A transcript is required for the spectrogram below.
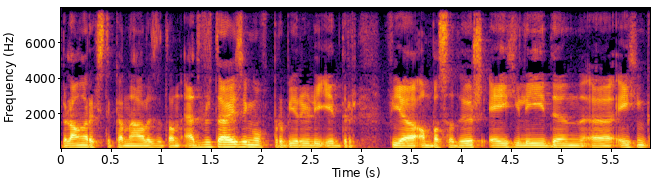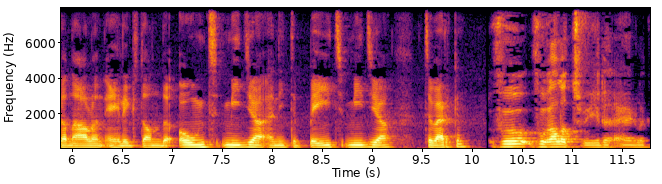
belangrijkste kanaal? Is het dan advertising of proberen jullie eerder via ambassadeurs, eigen leden, uh, eigen kanalen eigenlijk dan de owned media en niet de paid media te werken? Voor, voor alle tweede eigenlijk.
